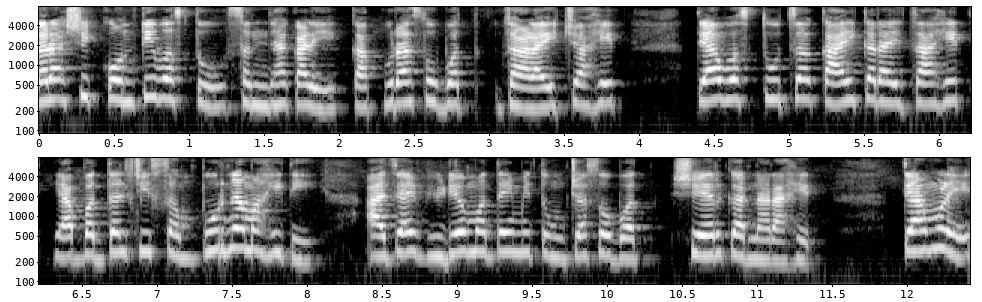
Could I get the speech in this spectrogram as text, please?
तर अशी कोणती वस्तू संध्याकाळी कापुरासोबत जाळायची आहेत? त्या वस्तूचं काय करायचं आहेत? याबद्दलची संपूर्ण माहिती आज या व्हिडिओमध्ये मी तुमच्यासोबत शेअर करणार आहेत त्यामुळे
